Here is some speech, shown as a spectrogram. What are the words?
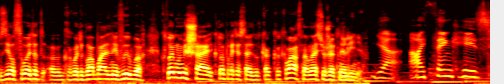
сделать свой этот э, какой-то глобальный выбор, кто ему мешает, кто противостоит. Вот как, какова основная сюжетная линия? Yeah, I think he's...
